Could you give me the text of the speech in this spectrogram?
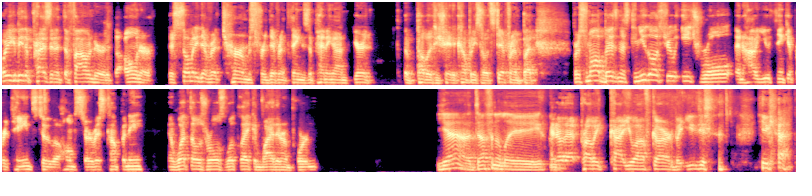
or you could be the president, the founder, the owner. There's so many different terms for different things depending on you're a publicly traded company, so it's different. But for small business, can you go through each role and how you think it pertains to a home service company and what those roles look like and why they're important? Yeah, definitely. I know that probably caught you off guard, but you just you got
